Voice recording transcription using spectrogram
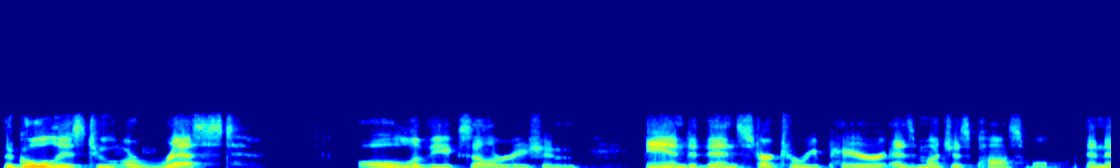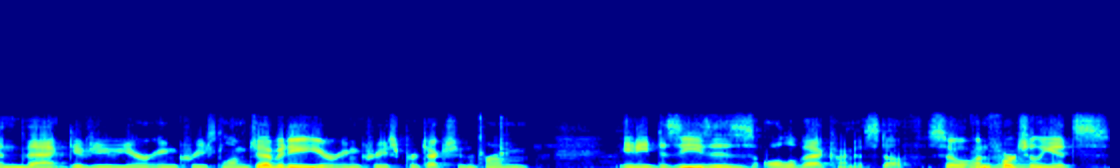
the goal is to arrest all of the acceleration and then start to repair as much as possible and then that gives you your increased longevity your increased protection from any diseases all of that kind of stuff so Mhm. unfortunately it's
